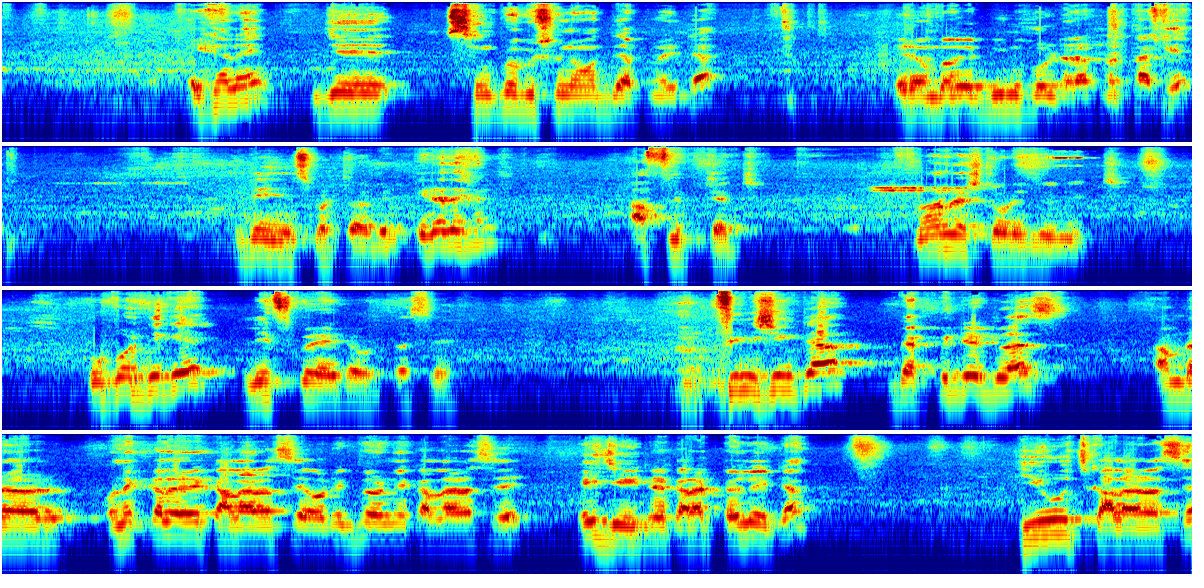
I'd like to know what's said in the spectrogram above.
এখানে যে সিং প্রভিশনের মধ্যে আপনার এটা এরকমভাবে বিন হোল্ডার আপনার থাকে, এটা ইউজ করতে পারবেন। এটা দেখেন আপলিফটেড নর্মাল স্টোরেজ ইউনিট উপর দিকে লিফট করে এটা উঠতেছে। ফিনিশিংটা ব্যাক ব্যাকপ্রিন্টের গ্লাস আমরা অনেক কালারের কালার আছে অনেক ধরনের কালার আছে। এই যে এটার কালারটা হলো এটা। হিউজ কালার আছে।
